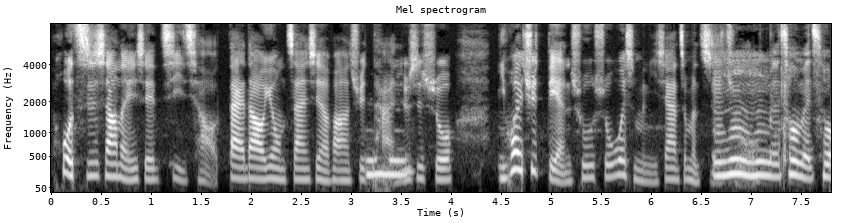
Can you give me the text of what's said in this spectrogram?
或智商的一些技巧，带到用占星的方式去谈，嗯、就是说你会去点出说为什么你现在这么执着。嗯，没错没错。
